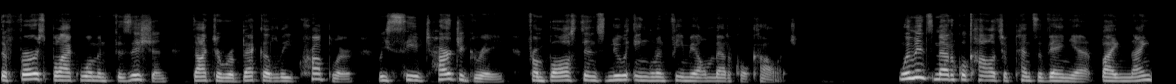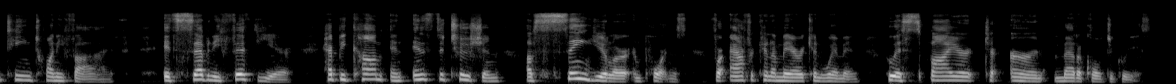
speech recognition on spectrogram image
the first Black woman physician, Dr. Rebecca Lee Crumpler, received her degree from Boston's New England Female Medical College. Women's Medical College of Pennsylvania by 1925, its 75th year, had become an institution of singular importance for African-American women who aspired to earn medical degrees.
